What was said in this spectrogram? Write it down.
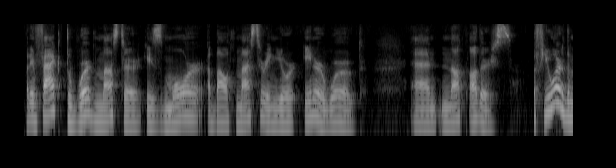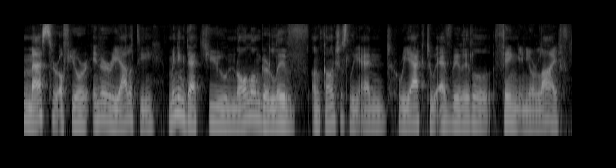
But in fact, the word master is more about mastering your inner world and not others. If you are the master of your inner reality, meaning that you no longer live unconsciously and react to every little thing in your life,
